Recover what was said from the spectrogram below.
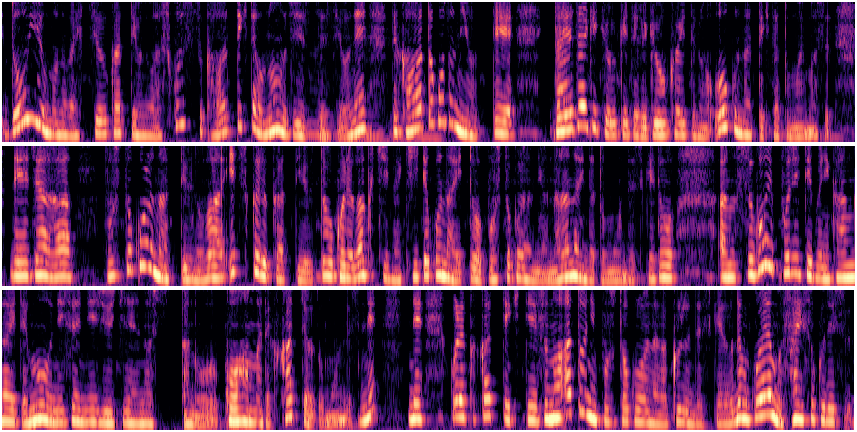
どういうものが必要かっていうのは少しずつ変わってきたものの事実ですよね。で、変わったことによって、大打撃を受けている業界っていうのが多くなってきたと思います。で、じゃあ、ポストコロナっていうのはいつ来るかっていうと、これワクチンが効いてこないと、ポストコロナにはならないんだと思うんですけど、あの、すごいポジティブに考えても、2021年のし、あの、後半までかかっちゃうと思うんですね。で、これかかってきて、その後にポストコロナが来るんですけど、でもこれでも最速です。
